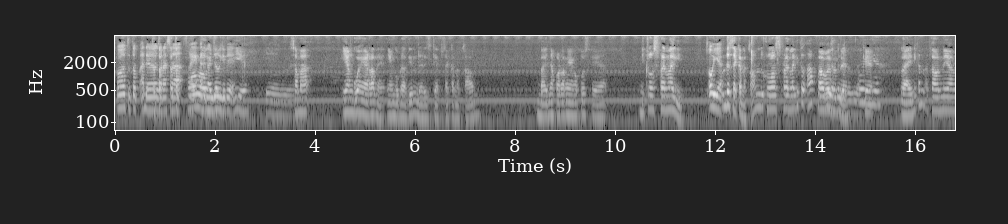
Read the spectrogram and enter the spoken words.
oh tetap ada Tetap ngerasa kayak follow. ada ganjel gitu ya Iya. Iya, iya. Sama yang gue heran ya, yang gue perhatiin dari setiap second account banyak orang yang ngepost kayak di close friend lagi. oh iya Udah second account, di close friend lagi tuh apa Bener, maksudnya? bener, bener. Oh Kayak iya. lah ini kan account yang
